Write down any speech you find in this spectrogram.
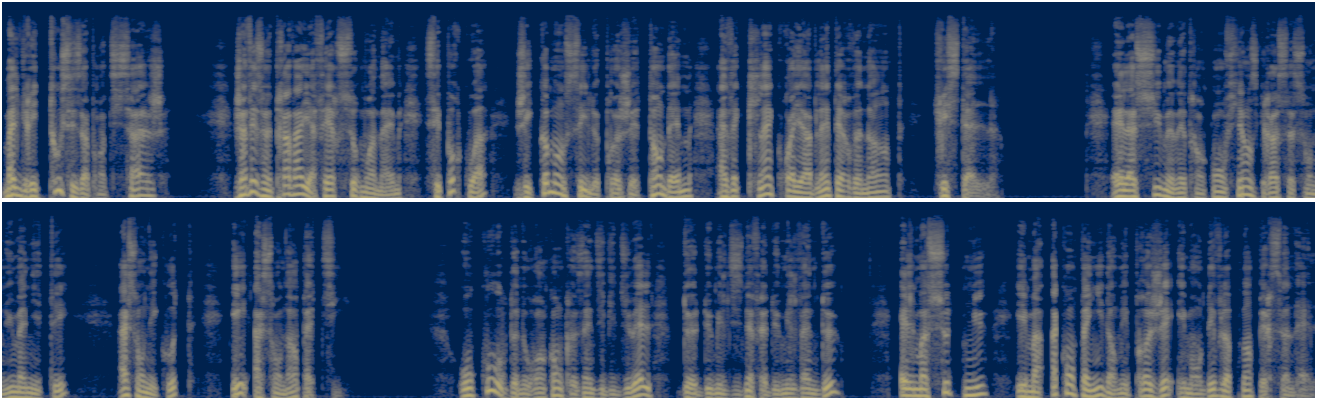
malgré tous ces apprentissages, j'avais un travail à faire sur moi-même. C'est pourquoi j'ai commencé le projet Tandem avec l'incroyable intervenante Christelle. Elle a su me mettre en confiance grâce à son humanité, à son écoute et à son empathie. Au cours de nos rencontres individuelles de 2019 à 2022, elle m'a soutenu et m'a accompagné dans mes projets et mon développement personnel.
